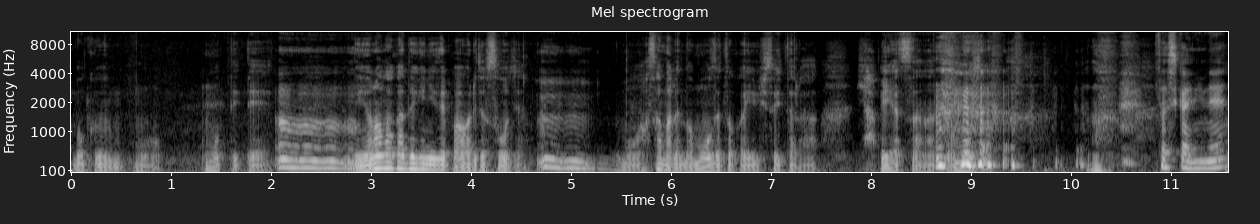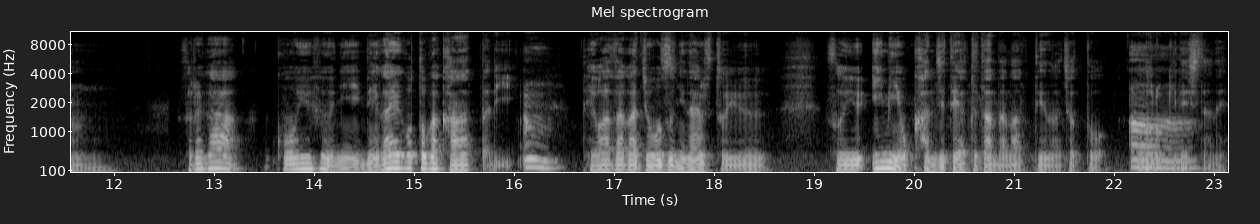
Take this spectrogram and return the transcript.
僕も思っていて、うんうんうんうん。で世の中的にやっぱ割とそうじゃん。うんうん。もう朝まで飲もうぜとか言う人いたらやべえやつだなって思うじゃん、確かにね。うん、それがこういうふうに願い事が叶ったりうん。手技が上手になるというそういう意味を感じてやってたんだなっていうのはちょっと驚きでしたね。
